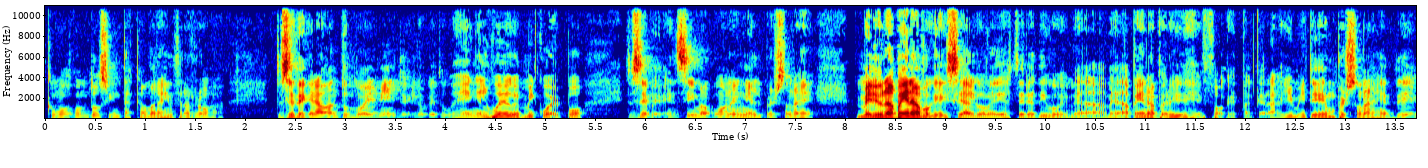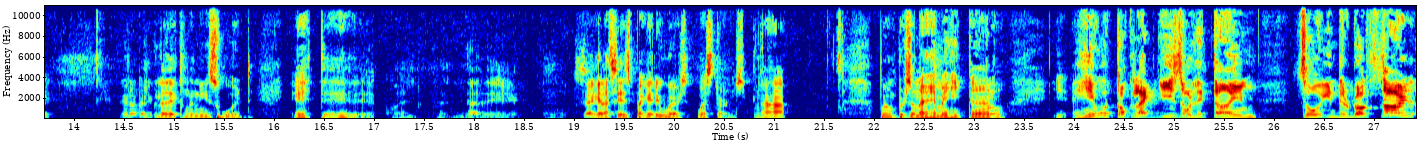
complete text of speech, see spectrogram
como con 200 cámaras infrarrojas. Entonces te graban tus movimientos y lo que tú ves en el juego es mi cuerpo. Entonces pues, encima ponen el personaje. Me dio una pena porque hice algo medio estereotipo y me da, me da pena, pero yo dije, fuck it, para el carajo. Yo imité un personaje de, de una película de Clint Eastwood. Este, ¿cuál? cuál? La de... ¿tú ¿Sabes que hacía Spaghetti wes- Westerns? Ajá. Pues un personaje mexicano. He would talk like this all the time. So in the Rockstar,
